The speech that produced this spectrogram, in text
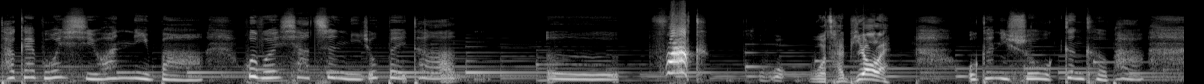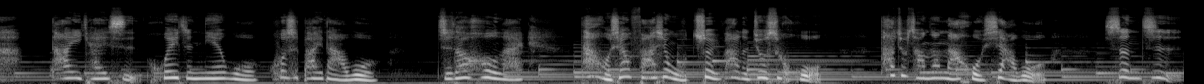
他该不会喜欢你吧？会不会下次你就被他……呃，fuck！我我才不要嘞！我跟你说，我更可怕。他一开始会一直捏我，或是拍打我，直到后来，他好像发现我最怕的就是火，他就常常拿火吓我。甚至，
